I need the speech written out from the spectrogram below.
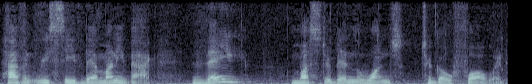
haven't received their money back. They must have been the ones to go forward.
